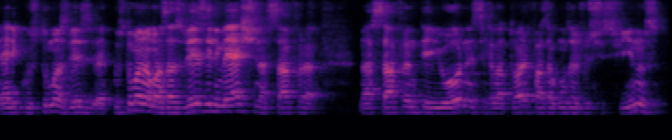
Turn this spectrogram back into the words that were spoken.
né? ele costuma às vezes, é, costuma não, mas às vezes ele mexe na safra, na safra anterior, nesse relatório, faz alguns ajustes finos.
